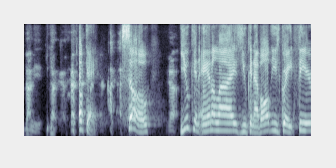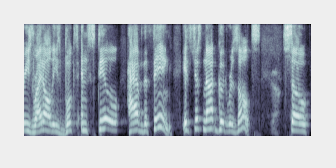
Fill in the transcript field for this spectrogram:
Danny. Okay. So Yeah. you can analyze, you can have all these great theories, write all these books, and still have the thing. It's just not good results. Yeah. So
